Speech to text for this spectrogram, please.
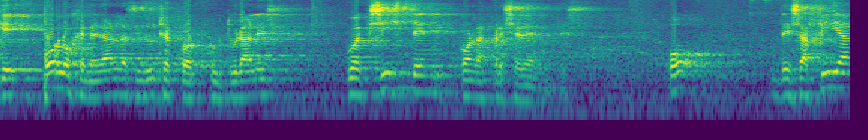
que por lo general las industrias culturales coexisten con las precedentes o desafían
